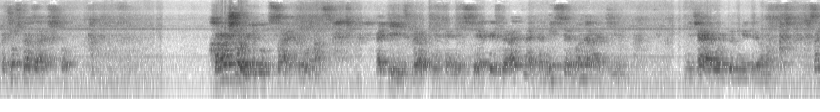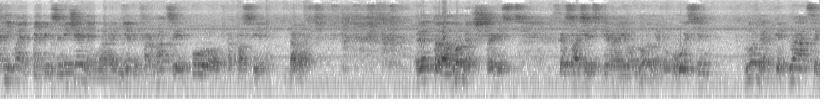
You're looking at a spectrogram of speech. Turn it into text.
хочу сказать, что Хорошо ведут сайты у нас. Какие избирательные комиссии? Это избирательная комиссия номер один. Нечаева Ольга Дмитриевна. С одним маленьким замечанием э, нет информации по атмосфере. Добавьте. Это номер 6, Красносельский район, номер 8, номер 15,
